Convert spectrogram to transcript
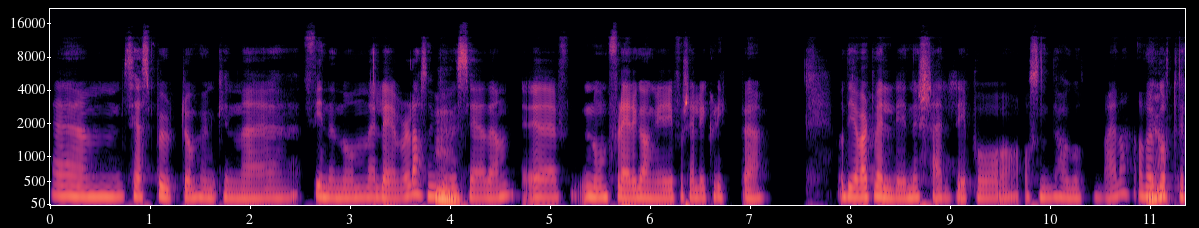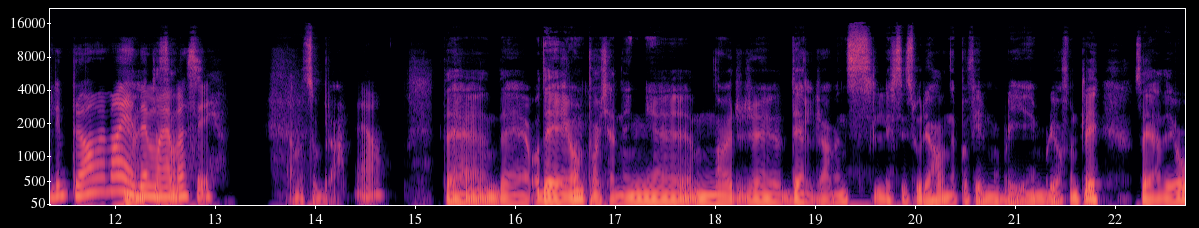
Um, så jeg spurte om hun kunne finne noen elever da, som Mm. kunne se den, eh, noen flere ganger i forskjellige klipp. eh. Og de har vært veldig nysgjerrige på åssen det har gått med meg. da. Og det har Ja. gått veldig bra med meg, Ja, det må jeg sant? bare si. Ja, men så bra. Ja. Det, det, og det er jo en påkjenning eh, når eh, deler av ens livshistorie havner på film og blir, blir offentlig. Så er det jo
